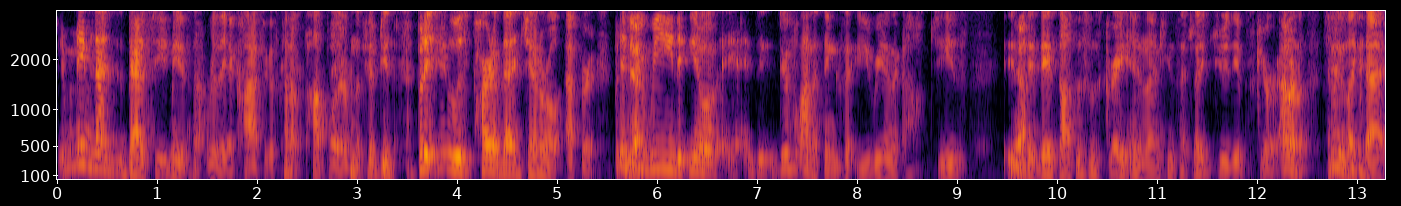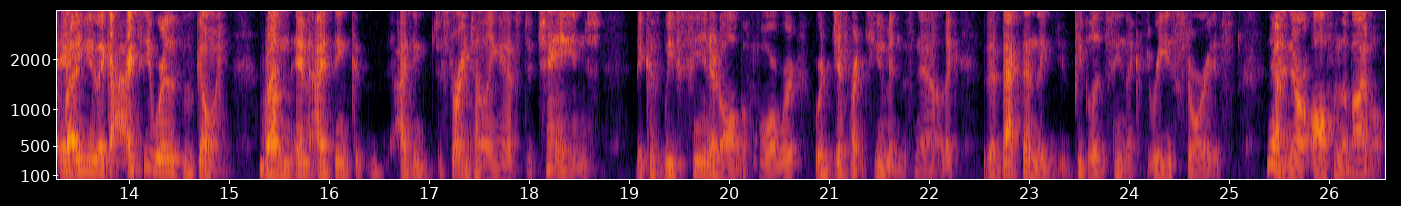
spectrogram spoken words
maybe not the Bad Seed, maybe it's not really a classic, it's kind of popular from the 50s, but it, it was part of that general effort. But if Yeah. you read, you know, there's a lot of things that you read and like, oh, geez. Yeah. They, they thought this was great in the 19th century, like Jude the Obscure. I don't know, something like that. And- Right. And you're like, I see where this is going. Right. Um, and I think I think storytelling has to change because we've seen it all before. We're we're different humans now. Like back then, like, people had seen like three stories, Yeah. and they were all from the Bible.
